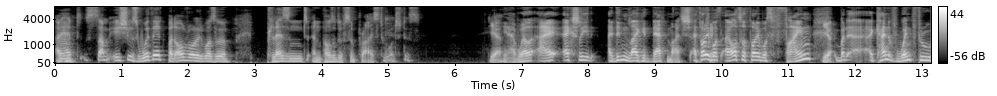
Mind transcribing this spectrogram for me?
I Mm. had some issues with it, but overall, it was a pleasant and positive surprise to watch this. Yeah. Yeah, well, I actually I didn't like it that much. I thought it was. I also thought it was fine. Yeah. but I kind of went through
